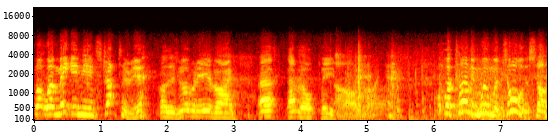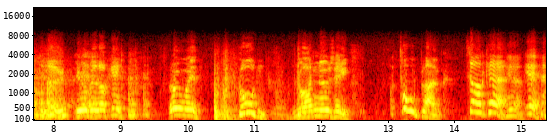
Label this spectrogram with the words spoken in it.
Well, we're meeting the instructor here. Oh, there's nobody here, boy. Uh, that rope, please. Oh Well, we're climbing Wilmer Tor this afternoon. You'll be lucky. Who with? Gordon, Gordon, who's he? a tall bloke. Dark hair. Yeah.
